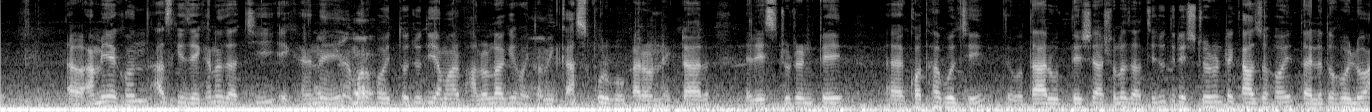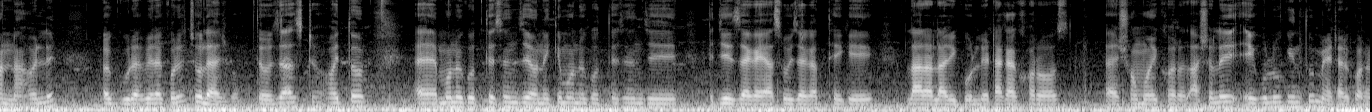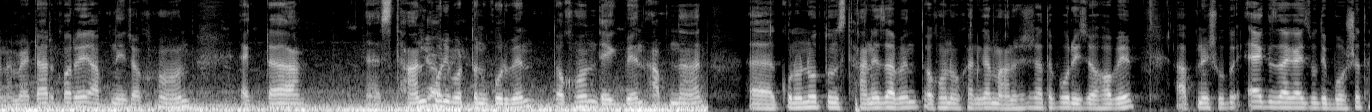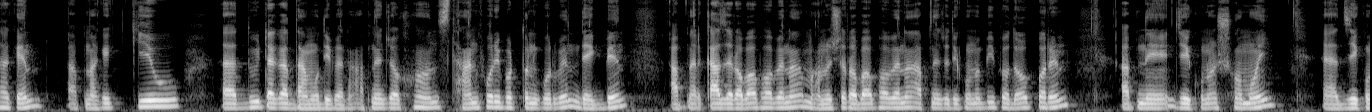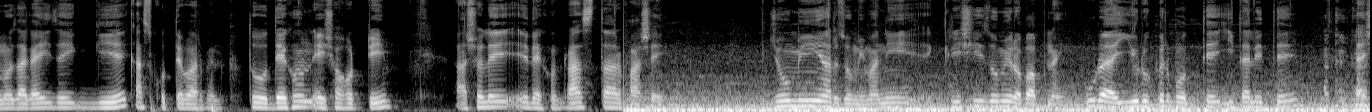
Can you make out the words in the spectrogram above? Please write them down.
আমি এখন আজকে যেখানে যাচ্ছি এখানে আমার হয়তো যদি আমার ভালো লাগে হয়তো আমি কাজ করব। কারণ একটা রেস্টুরেন্টে কথা বলছি। তো তার উদ্দেশ্যে আসলে যাচ্ছি যদি রেস্টুরেন্টে কাজ হয় তাহলে তো হইল আর না হইলে ঘোরাফেরা করে চলে আসব। তো জাস্ট হয়তো মনে করতেছেন যে অনেকে মনে করতেছেন যে যে জায়গায় আছে ওই জায়গার থেকে লাড়ালাড়ি করলে টাকা খরচ সময় খরচ। আসলে এগুলো কিন্তু ম্যাটার করে না। ম্যাটার করে আপনি যখন একটা স্থান পরিবর্তন করবেন তখন দেখবেন আপনার কোনো নতুন স্থানে যাবেন তখন ওখানকার মানুষের সাথে পরিচয় হবে। আপনি শুধু এক জায়গায় যদি বসে থাকেন আপনাকে কেউ দুই টাকার দামও দিবে না। আপনি যখন স্থান পরিবর্তন করবেন দেখবেন আপনার কাজের অভাব হবে না মানুষের অভাব হবে না। আপনি যদি কোনো বিপদেও পড়েন আপনি যে কোনো সময় যে কোনো জায়গায় যে গিয়ে কাজ করতে পারবেন। তো দেখুন এই শহরটি আসলে এই দেখুন, রাস্তার পাশে জমি আর জমি মানে কৃষি জমির অভাব নাই। পুরা ইউরোপের মধ্যে ইতালিতে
